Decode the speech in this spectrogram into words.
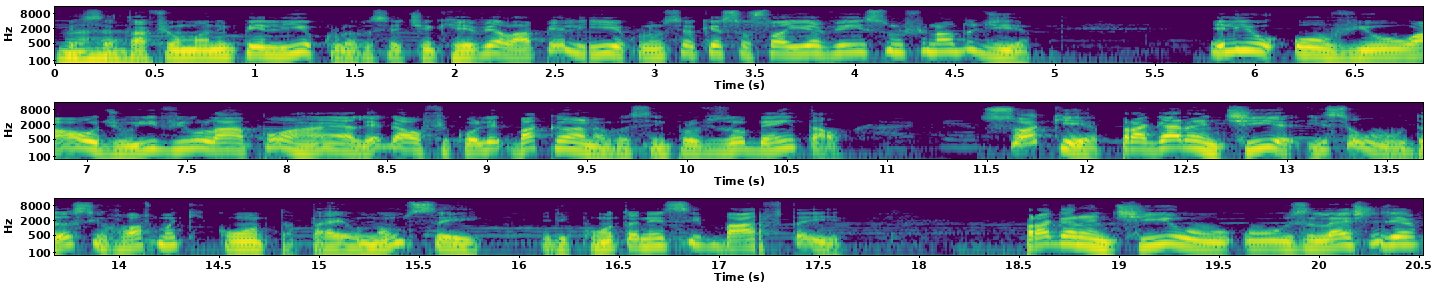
Você Aham. tá filmando em película, você tinha que revelar a película, não sei o que, você só ia ver isso no final do dia. Ele ouviu o áudio e viu lá, porra, é legal, ficou le- bacana, você improvisou bem e tal. Só que, pra garantia, isso é o Dustin Hoffman que conta, tá? Eu não sei. Ele conta nesse BAFTA aí. Pra garantir, o, o Slasher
